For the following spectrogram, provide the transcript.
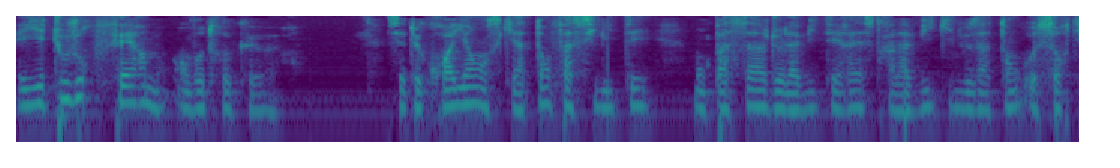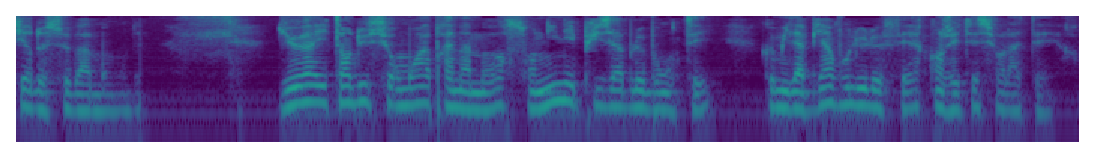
Ayez toujours ferme en votre cœur. Cette croyance qui a tant facilité mon passage de la vie terrestre à la vie qui nous attend au sortir de ce bas monde. Dieu a étendu sur moi après ma mort son inépuisable bonté, comme il a bien voulu le faire quand j'étais sur la terre.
